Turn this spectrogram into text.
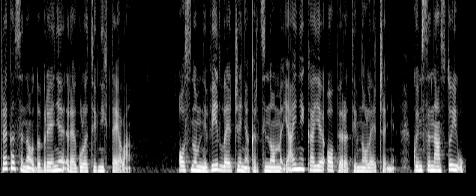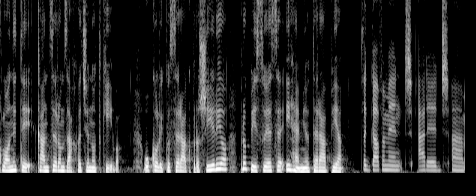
čeka se na odobrenje regulativnih tela. Osnovni vid lečenja karcinoma jajnika je operativno lečenje, kojim se nastoji ukloniti kancerom zahvaćeno tkivo. Ukoliko se rak proširio, propisuje se i hemioterapija. Um.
